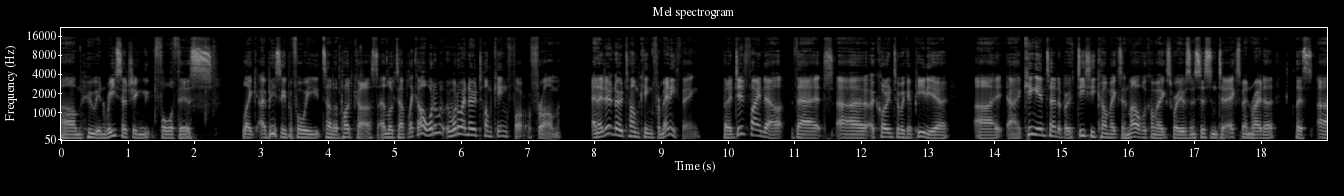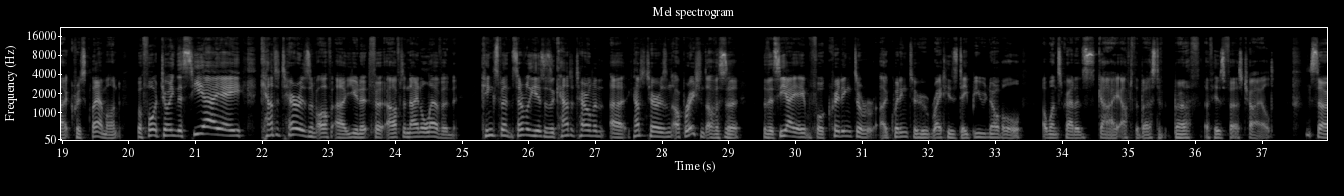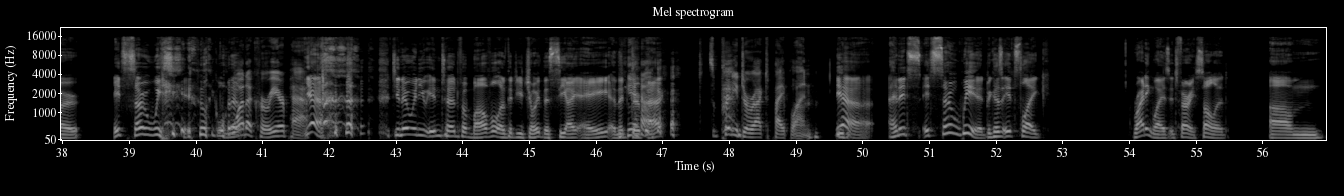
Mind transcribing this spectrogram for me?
um who in researching for this like I basically before we started the podcast, I looked up like, oh, what do what do I know Tom King for, from? And I don't know Tom King from anything, but I did find out that uh, according to Wikipedia, uh, uh, King interned at both DC Comics and Marvel Comics, where he was an assistant to X Men writer Chris, uh, Chris Claremont before joining the CIA counterterrorism of, uh, unit for after 9/11. King spent several years as a counterterrorism uh, counterterrorism operations officer for the CIA before quitting to uh, quitting to write his debut novel, A Once Crowded Sky, after the burst of birth of his first child. So It's so weird. like what? What, a, a career path. yeah. Do you know when you interned for Marvel and then you joined the CIA and then Yeah. go back? It's a pretty direct pipeline. Yeah, and it's it's so weird because it's like writing wise, it's very solid, um,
